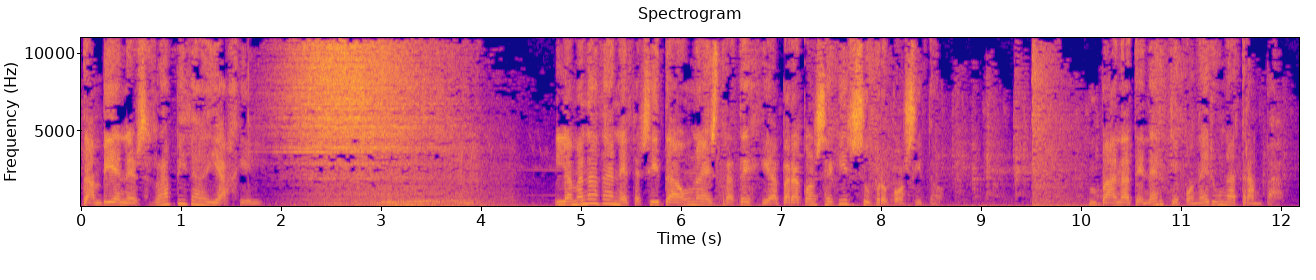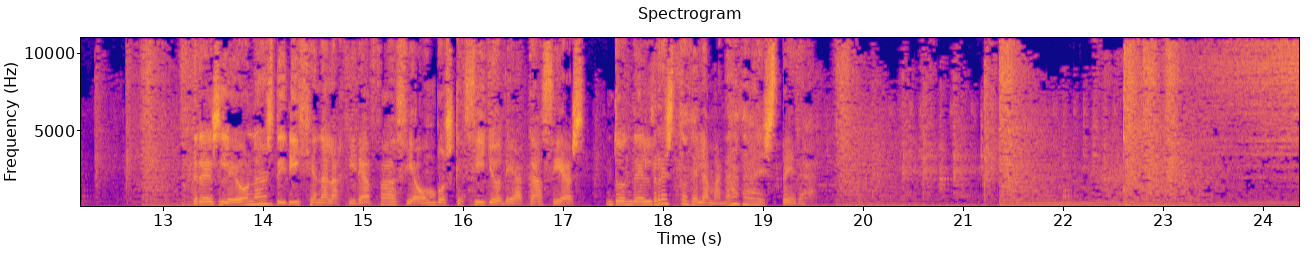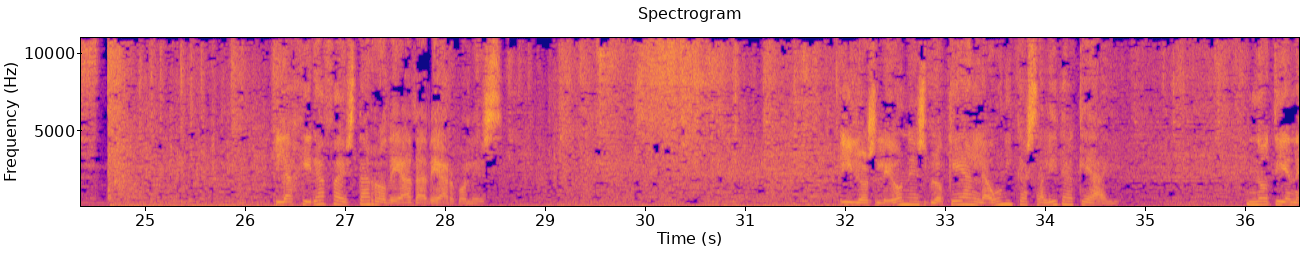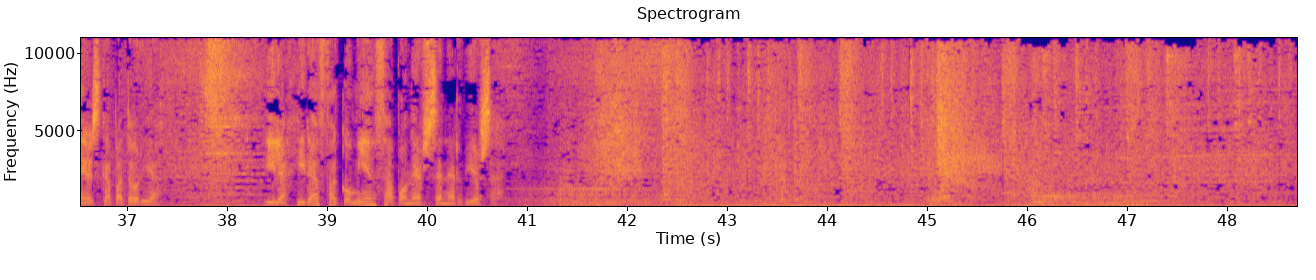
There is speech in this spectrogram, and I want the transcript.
también es rápida y ágil. La manada necesita una estrategia para conseguir su propósito. Van a tener que poner una trampa. Tres leonas dirigen a la jirafa hacia un bosquecillo de acacias, donde el resto de la manada espera. La jirafa está rodeada de árboles. Y los leones bloquean la única salida que hay. No tiene escapatoria. Y la jirafa comienza a ponerse nerviosa.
